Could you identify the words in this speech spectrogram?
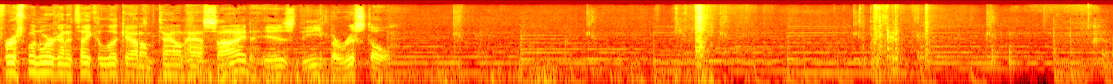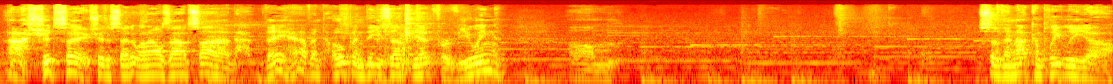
First one we're gonna take a look at on the townhouse side is the Bristol. I should say, should have said it when I was outside. They haven't opened these up yet for viewing. Um, so they're not completely uh,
